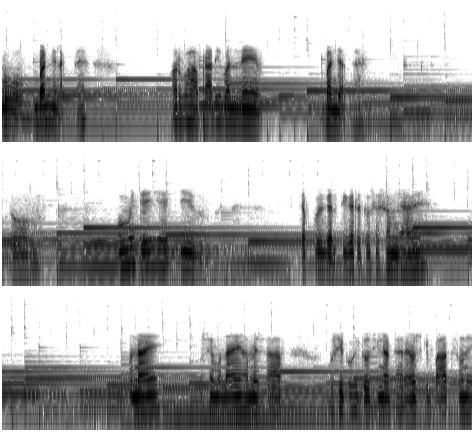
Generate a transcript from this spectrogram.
वो बनने लगता है और वह अपराधी बनने, बन जाता है। उम्मीद यही है कि जब कोई गलती करे तो उसे समझाएँ, मनाएँ, उसे मनाएँ हमेशा। उसी को ही दोषी न ठहराएँ, उसकी बात सुने।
